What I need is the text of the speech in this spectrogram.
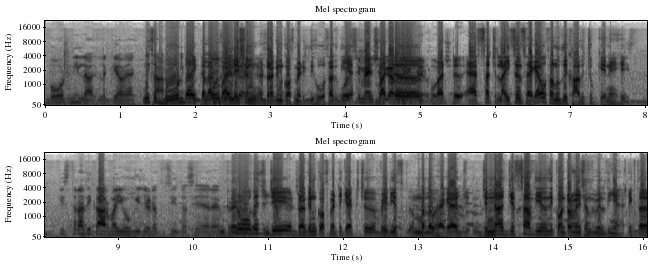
ਬੋਰਡ ਨਹੀਂ ਲੱਗਿਆ ਹੋਇਆ। ਨਹੀਂ ਸਰ ਬੋਰਡ ਦਾ ਇੱਕ ਅਲੱਗ ਵਾਇਲੇਸ਼ਨ ਵਿੱਚ- ਡਰਗ ਐਂਡ ਕਾਸਮੈਟਿਕ ਦੀ ਹੋ ਸਕਦੀ ਹੈ। ਬਟ ਐਸ ਸੱਚ ਲਾਇਸੈਂਸ ਹੈਗਾ ਉਹ ਸਾਨੂੰ ਦਿਖਾ ਦੇ ਚੁੱਕੇ ਨੇ ਇਹ। ਕਿਸ ਤਰ੍ਹਾਂ ਦੀ ਕਾਰਵਾਈ ਹੋਗੀ ਜਿਹੜਾ ਤੁਸੀਂ ਦੱਸਿਆ ਰਿਹਾ? ਹੈ? ਸੋ ਉਹਦੇ ਚ ਜੇ ਡਰਗ ਐਂਡ ਕਾਸਮੈਟਿਕ ਐਕਟ ਚ ਵੇਰੀਅਸ ਮਤਲਬ ਹੈਗਾ ਜਿ- ਜਿੰਨਾ ਜਿਸ ਹਿਸਾਬ ਦੀ ਇਹਨਾਂ ਦੀ ਕੰਟਰਵੈਂਸ਼ਨਸ ਮਿਲਦੀਆਂ ਇੱਕ ਤਾਂ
